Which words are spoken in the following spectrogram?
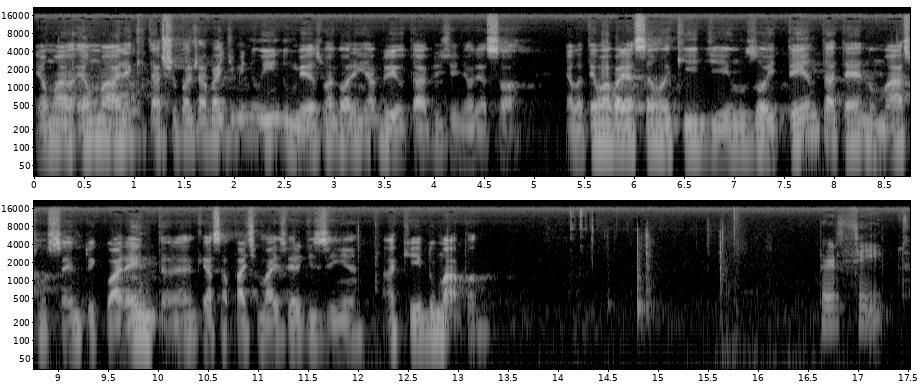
É uma, é uma área que tá, a chuva já vai diminuindo mesmo agora em abril, tá, Virginia? Olha só. Ela tem uma variação aqui de uns 80 até no máximo 140, né? Que é essa parte mais verdezinha aqui do mapa. Perfeito.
